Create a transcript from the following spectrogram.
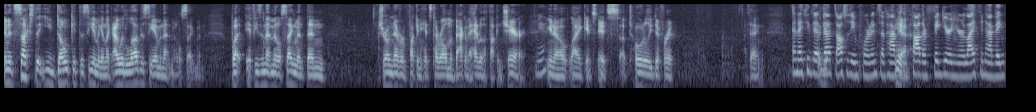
and it sucks that you don't get to see him again. Like I would love to see him in that middle segment, but if he's in that middle segment, then Chiron never fucking hits Tyrell in the back of the head with a fucking chair. Yeah. You know, like it's it's a totally different thing. And I think that Again- that's also the importance of having Yeah. a father figure in your life and having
